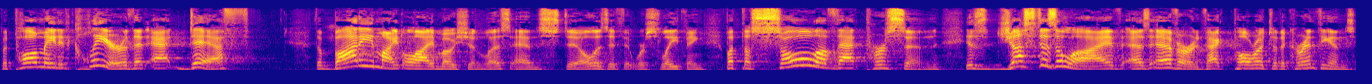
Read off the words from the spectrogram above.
But Paul made it clear that at death, the body might lie motionless and still as if it were sleeping, but the soul of that person is just as alive as ever. In fact, Paul wrote to the Corinthians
